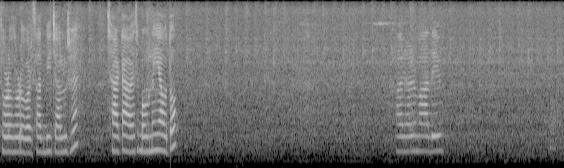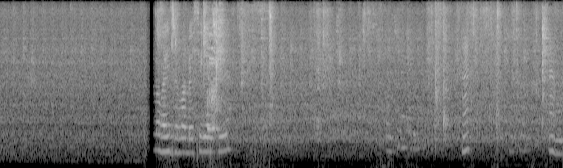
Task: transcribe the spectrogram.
થોડો થોડો વરસાદ બી ચાલુ છે છાંટા આવે છે બહુ નહીં આવતો હર હર મહાદેવ ચલો ભાઈ જમવા બેસી ગયા છીએ હમ? હમ.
